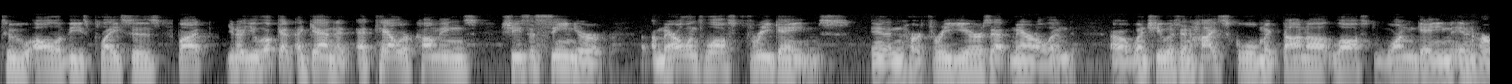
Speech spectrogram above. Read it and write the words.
to all of these places. But, you know, you look at, again, at, at Taylor Cummings, she's a senior. Maryland's lost three games in her three years at Maryland. Uh, when she was in high school, McDonogh lost one game in her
